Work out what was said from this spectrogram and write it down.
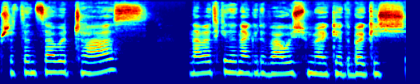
przez ten cały czas, nawet kiedy nagrywałyśmy, kiedy były jakieś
